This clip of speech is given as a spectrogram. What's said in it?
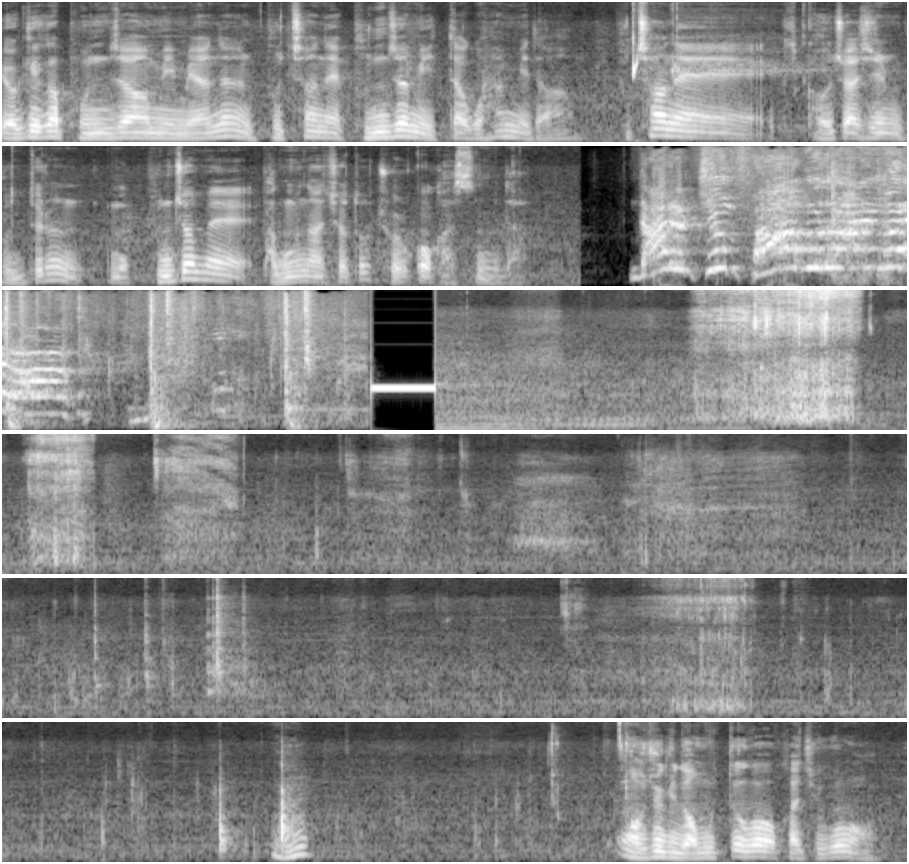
여기가 본점이면은 부천에 분점이 있다고 합니다. 부천에 거주하시는 분들은 뭐 분점에 방문하셔도 좋을 것 같습니다. 나를 지금 바보로 하는 거야! 어죽이 너무 뜨거워가지고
